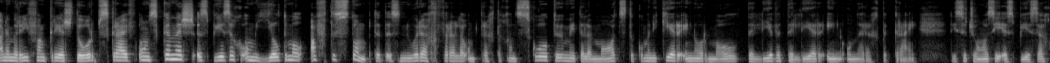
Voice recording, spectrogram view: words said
Anne Marie van Kreersdorp skryf ons kinders is besig om heeltemal af te stomp. Dit is nodig vir hulle om terug te gaan skool toe met hulle maats te kommunikeer en normaal te lewe te leer en onderrig te kry. Die situasie is besig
